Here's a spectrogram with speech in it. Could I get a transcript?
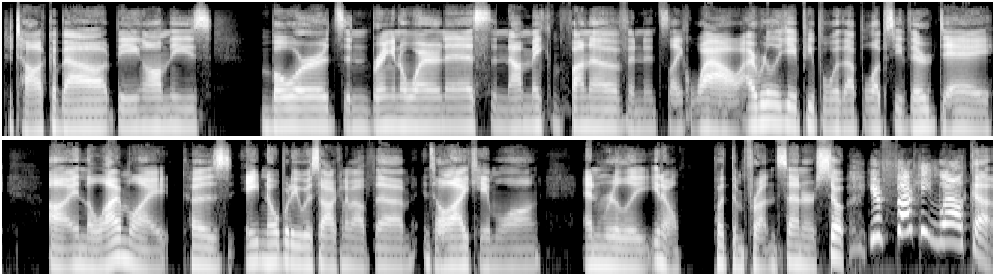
to talk about being on these boards and bringing awareness and not making fun of. And it's like, wow, I really gave people with epilepsy their day uh, in the limelight because ain't nobody was talking about them until I came along and really, you know, put them front and center. So you're fucking welcome.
